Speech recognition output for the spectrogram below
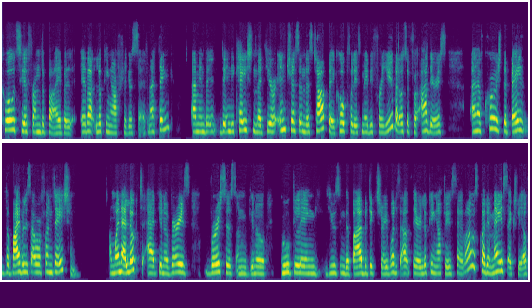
quotes here from the Bible about looking after yourself. And I think, I mean, the, the indication that your interest in this topic, hopefully, is maybe for you, but also for others. And of course, the, ba- the Bible is our foundation and when i looked at you know various verses and you know googling using the bible dictionary what is out there looking after yourself i was quite amazed actually of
